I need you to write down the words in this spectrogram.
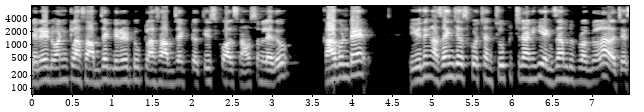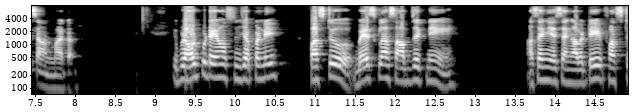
derived one class object derived two class object తీసుకోవాల్సిన అవసరం లేదు. కాకుంటే ఈ విధంగా అసైన్ చేసుకోవచ్చు అని చూపించడానికి ఎగ్జాంపుల్ ప్రోగ్రామ్ అలా చేసాం ఇప్పుడు అవుట్పుట్ ఏమొస్తుంది చెప్పండి? ఫస్ట్ బేస్ క్లాస్ ఆబ్జెక్ట్ని అసైన్ చేశాం కాబట్టి first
